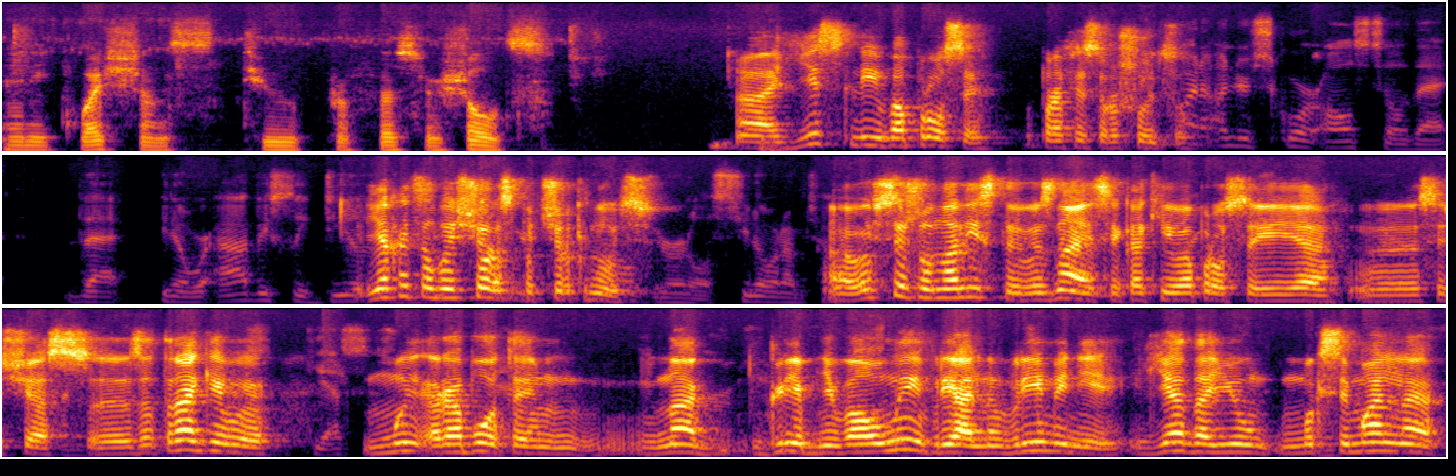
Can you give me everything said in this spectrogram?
any questions to Professor Schultz? А Есть ли вопросы профессору Шульцу? Я хотел бы еще раз подчеркнуть, а, вы все журналисты, вы знаете, какие вопросы я э, сейчас э, затрагиваю. Мы работаем на гребне волны в реальном времени. Я даю максимально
